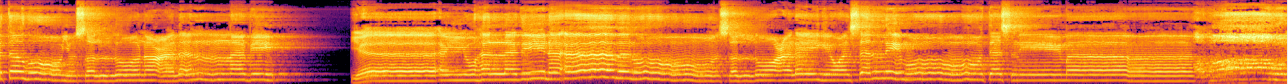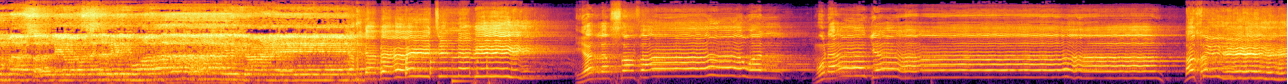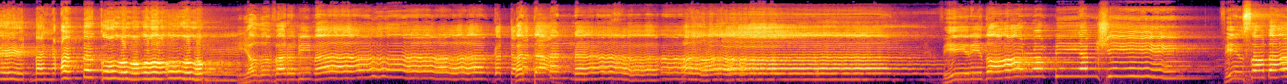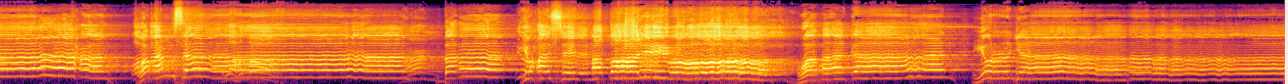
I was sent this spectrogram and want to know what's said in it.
وملائكته يصلون على النبي. يا أيها الذين آمنوا صلوا عليه وسلموا تسليما. اللهم صل وسلم وبارك عليه. أهل بيت النبي يا أهل والمناجاة بخيت من حبكم يظفر بما قد تمنى. في رضا الرب يمشي في صباحا وممساه بقى يحسن مطالبه وما كان يرجى.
